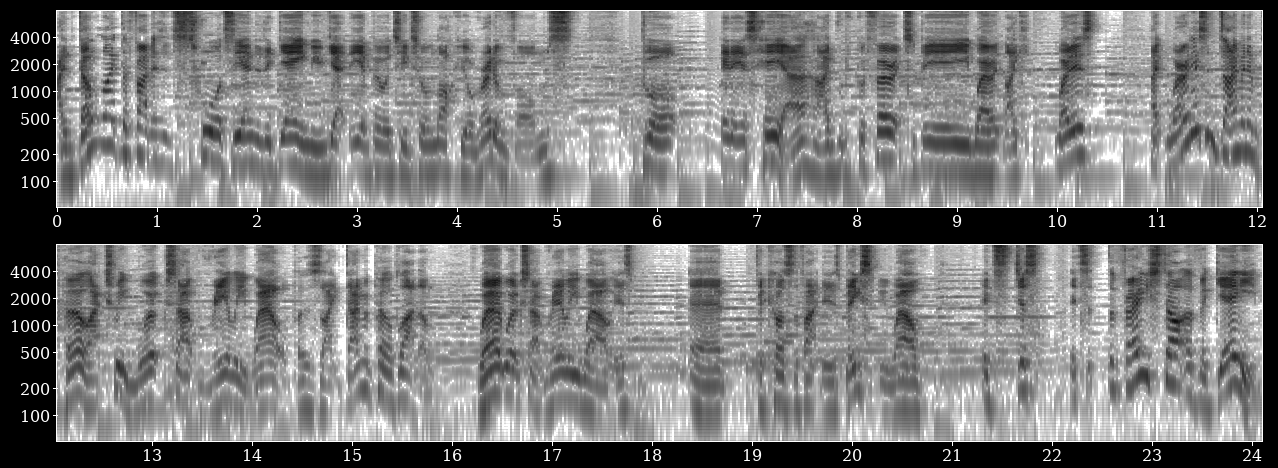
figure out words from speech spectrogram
I don't like the fact that it's towards the end of the game you get the ability to unlock your Rotom forms, but it is here. I would prefer it to be where it like where it is like where it is in Diamond and Pearl actually works out really well because like Diamond Pearl Platinum where it works out really well is uh, because the fact is basically well it's just it's at the very start of the game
